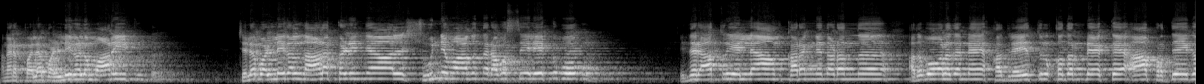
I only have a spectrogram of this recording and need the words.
അങ്ങനെ പല പള്ളികളും മാറിയിട്ടുണ്ട്. ചില പള്ളികൾ നാളെ കഴിഞ്ഞാൽ ശൂന്യമാകുന്ന ഒരവസ്ഥയിലേക്ക് പോകും. ഇന്ന് രാത്രിയെല്ലാം കറങ്ങി നടന്ന് അതുപോലെ തന്നെ ലയത്തുൽ ഖദറിന്റെ ഒക്കെ ആ പ്രത്യേക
